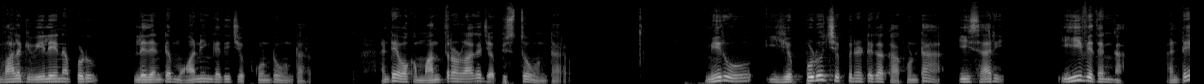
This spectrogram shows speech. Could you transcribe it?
వాళ్ళకి వీలైనప్పుడు లేదంటే మార్నింగ్ అది చెప్పుకుంటూ ఉంటారు. అంటే ఒక మంత్రంలాగా జపిస్తూ ఉంటారు. మీరు ఎప్పుడూ చెప్పినట్టుగా కాకుండా ఈసారి ఈ విధంగా. అంటే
